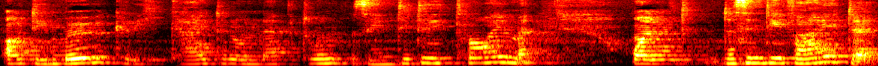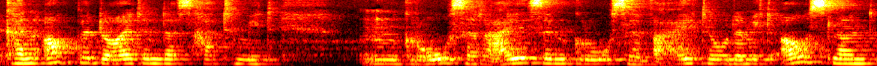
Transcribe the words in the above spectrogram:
auch die Möglichkeiten und Neptun sind die, die Träume. Und das sind die Weite. Kann auch bedeuten, das hat mit ähm, große Reisen, große Weite oder mit Ausland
